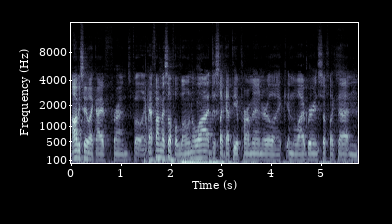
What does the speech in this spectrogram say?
obviously like I have friends, but like I find myself alone a lot, just like at the apartment or like in the library and stuff like that. And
